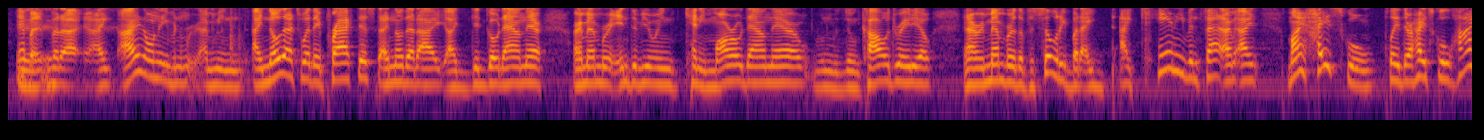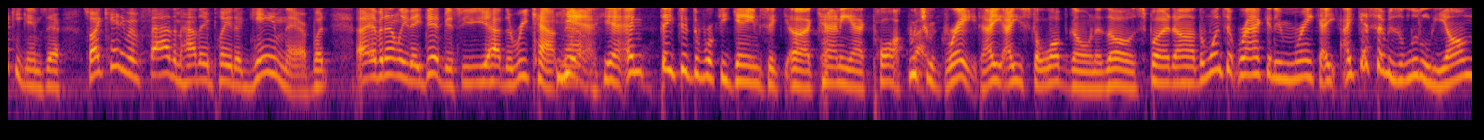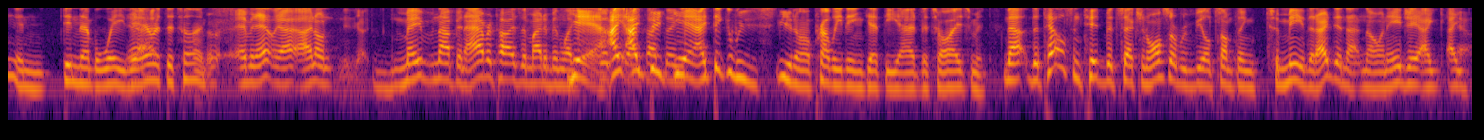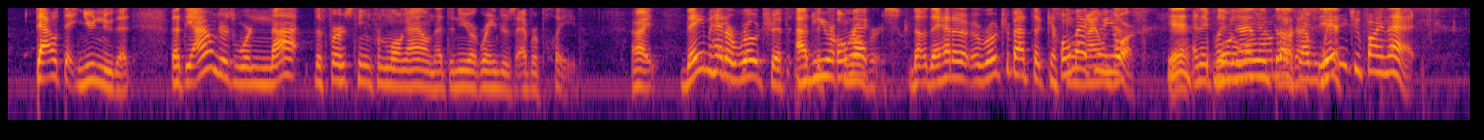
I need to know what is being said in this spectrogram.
Yeah, but but I, I, I don't even I mean I know that's where they practiced. I know that I, I did go down there. I remember interviewing Kenny Morrow down there when we were doing college radio, and I remember the facility. But I I can't even fathom. I, I my high school played their high school hockey games there, so I can't even fathom how they played a game there. But uh, evidently they did because you, you have the recount. now. Yeah, yeah, and they did the rookie games at uh, Cantiague Park, which Right. were great. I, I used to love going to those, but uh, the ones at Racket and Rink, I, I guess I was a little young and didn't have a way there at the time. Evidently, I, I don't. May have not been advertised. It might have been like Yeah, I think thing. yeah, I think it was you know probably didn't get the advertisement. Now, the Tales and Tidbits section also revealed something to me that I did not know. And AJ, I, I doubt that you knew that, that the Islanders were not the first team from Long Island that the New York Rangers ever played. All right. They had a road trip out New to York Commack. Rovers. No, they had a, a road trip out to the Long Commack, New York. Ducks. Yeah, And they played Long the Long Island Island Ducks. Ducks, Now, where yeah. did you find that?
